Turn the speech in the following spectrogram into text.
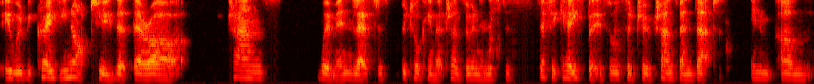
it would be crazy not to that there are trans women. Let's just we're talking about trans women in this specific case, but it's also true of trans men that in um,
